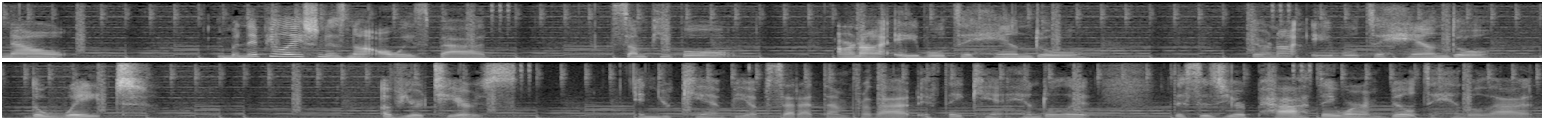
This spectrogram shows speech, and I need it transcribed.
now, manipulation is not always bad. Some people are not able to handle they're not able to handle the weight of your tears and you can't be upset at them for that. If they can't handle it, this is your path. They weren't built to handle that.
